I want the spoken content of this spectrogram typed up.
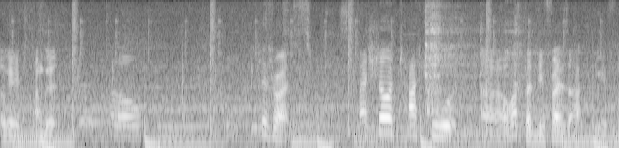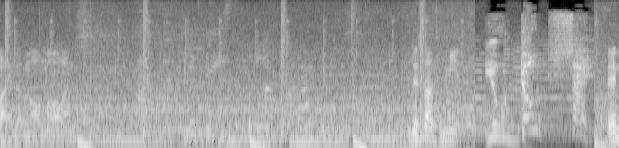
Okay, I'm good. Hello. That's right. S- Special char siu. Uh, what's the difference uh, with like the normal ones? This one's meat. You don't say! Then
